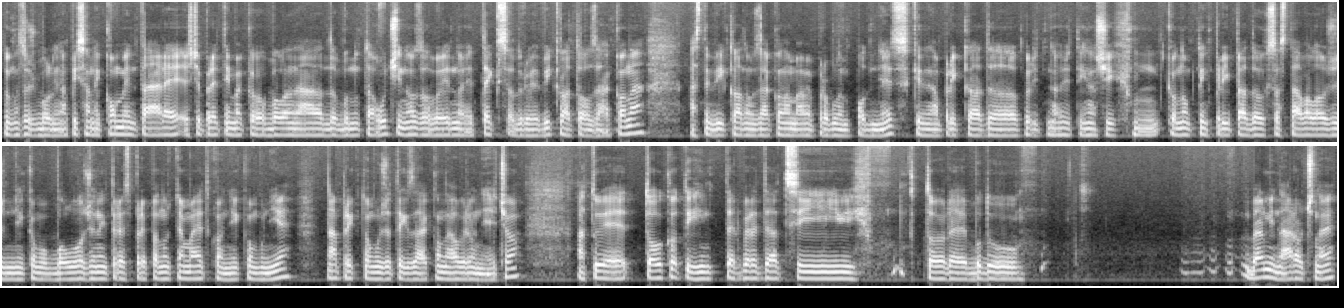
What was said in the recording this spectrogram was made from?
dokonca už boli napísané komentáre ešte predtým, ako bola nadobudnutá účinnosť, lebo jedno je text a druhé je výklad toho zákona. A s tým výkladom zákona máme problém podnes, keď napríklad e, pri tých našich konopných prípadoch sa stávalo, že niekomu bol uložený trest prepadnutia majetku a niekomu nie, napriek tomu, že text zákona hovoril niečo. A tu je toľko tých interpretácií, ktoré budú veľmi náročné,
